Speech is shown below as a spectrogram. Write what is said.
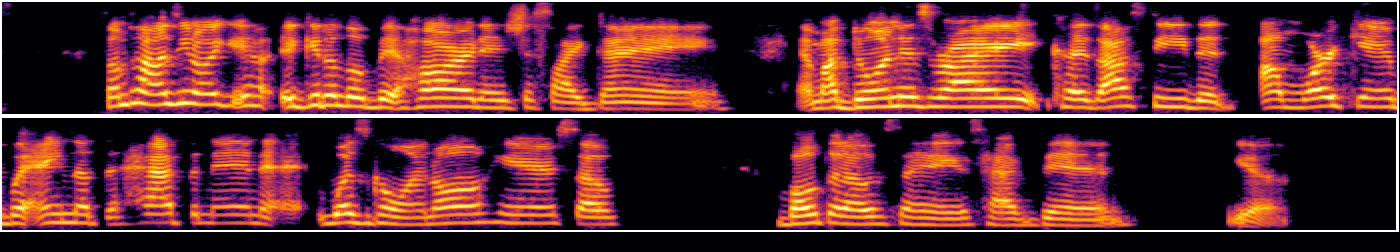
sometimes you know it get, it get a little bit hard and it's just like dang am i doing this right? Because i see that i'm working but ain't nothing happening. What's going on here? So both of those things have been yeah.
